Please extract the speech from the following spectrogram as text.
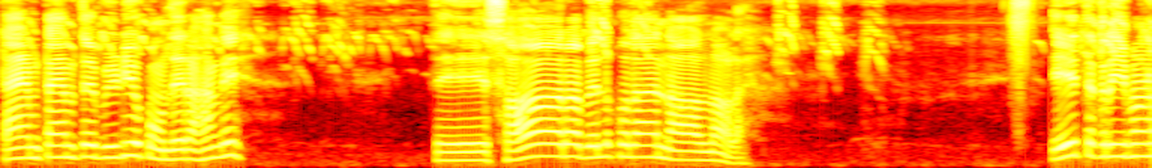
ਟਾਈਮ ਟਾਈਮ ਤੇ ਵੀਡੀਓ ਪਾਉਂਦੇ ਰਹਾਂਗੇ। ਤੇ ਸਾਰਾ ਬਿਲਕੁਲ ਐ ਨਾਲ ਨਾਲ ਹੈ ਇਹ ਤਕਰੀਬਨ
